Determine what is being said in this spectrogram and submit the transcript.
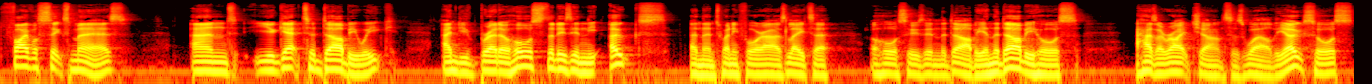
five or six mares, and you get to Derby week, and you've bred a horse that is in the Oaks, and then 24 hours later, a horse who's in the Derby. And the Derby horse has a right chance as well. The Oaks horse,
